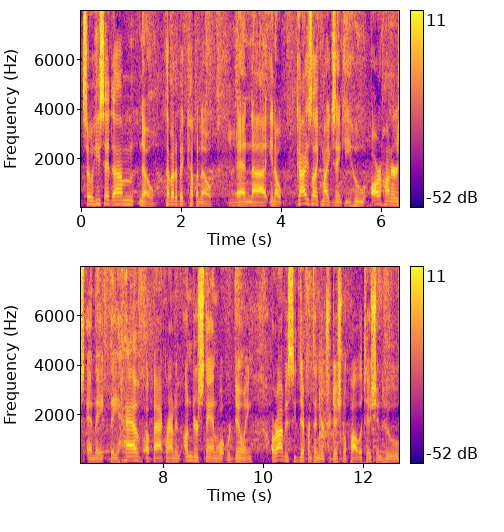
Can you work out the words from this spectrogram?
so he said, um, "No. How about a big cup of no?" And uh, you know, guys like Mike Zinke, who are hunters and they they have a background and understand what we're doing, are obviously different than your traditional politician who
